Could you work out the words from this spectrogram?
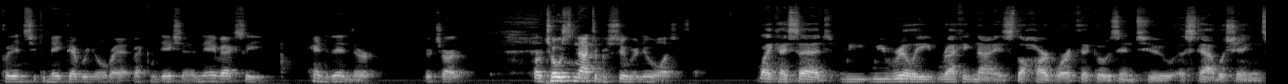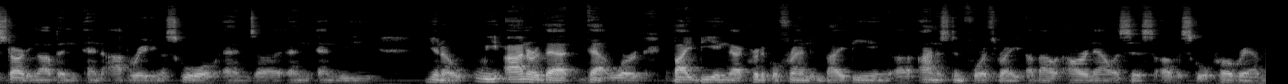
for the institute to make that renewal recommendation, and they've actually handed in their their charter or chose not to pursue renewal, I should say. Like I said, we, we really recognize the hard work that goes into establishing and starting up and, and operating a school, and uh, and and we you know we honor that that work by being that critical friend and by being uh, honest and forthright about our analysis of a school program.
